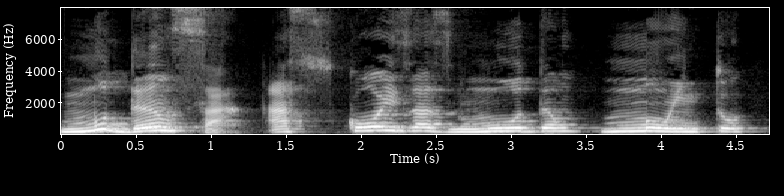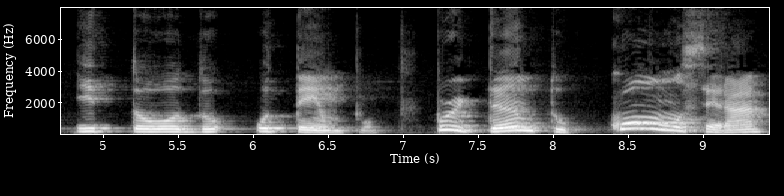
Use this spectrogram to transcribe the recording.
Mudança. As coisas mudam muito e todo o tempo. Portanto, como será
